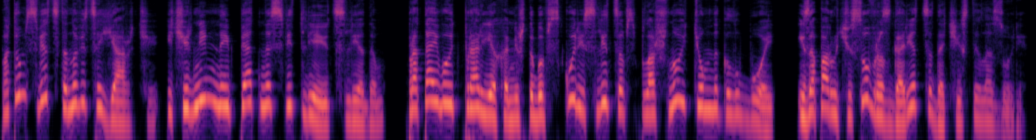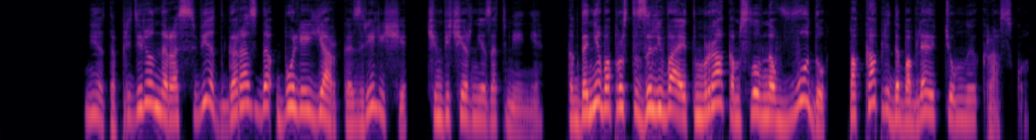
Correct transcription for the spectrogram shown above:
Потом свет становится ярче, и чернильные пятна светлеют следом, протаивают прорехами, чтобы вскоре слиться в сплошной темно-голубой и за пару часов разгореться до чистой лазури. Нет, определенно рассвет гораздо более яркое зрелище, чем вечернее затмение, когда небо просто заливает мраком, словно в воду по капле добавляют темную краску.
